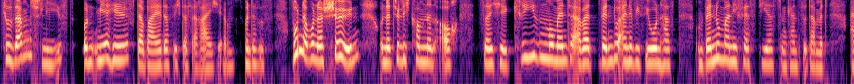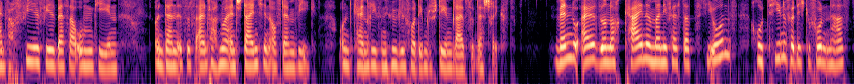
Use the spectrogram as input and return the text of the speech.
zusammenschließt und mir hilft dabei, dass ich das erreiche. Und das ist wunder wunderschön. Und natürlich kommen dann auch solche Krisenmomente, aber wenn du eine Vision hast und wenn du manifestierst, dann kannst du damit einfach viel viel besser umgehen. Und dann ist es einfach nur ein Steinchen auf deinem Weg und kein Riesenhügel, vor dem du stehen bleibst und erschrickst. Wenn du also noch keine Manifestationsroutine für dich gefunden hast,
